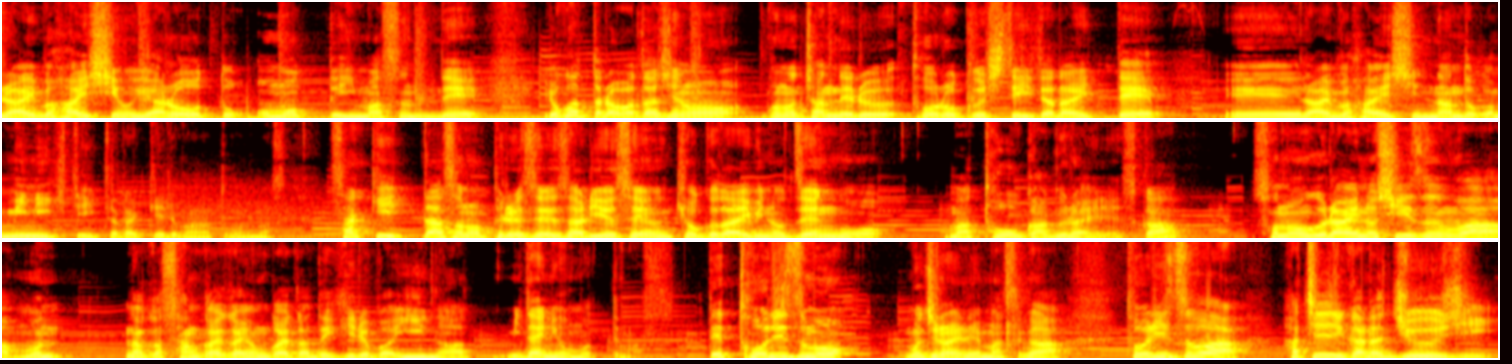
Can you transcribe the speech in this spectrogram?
ライブ配信をやろうと思っていますんで、よかったら私のこのチャンネル登録していただいて、えーライブ配信何度か見に来ていただければなと思います。さっき言ったそのペルセウサ流星群極大日の前後、まあ10日ぐらいですか？そのぐらいのシーズンはもうなんか3回か4回かできればいいな、みたいに思ってます。で、当日ももちろん入れますが、当日は8時から10時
